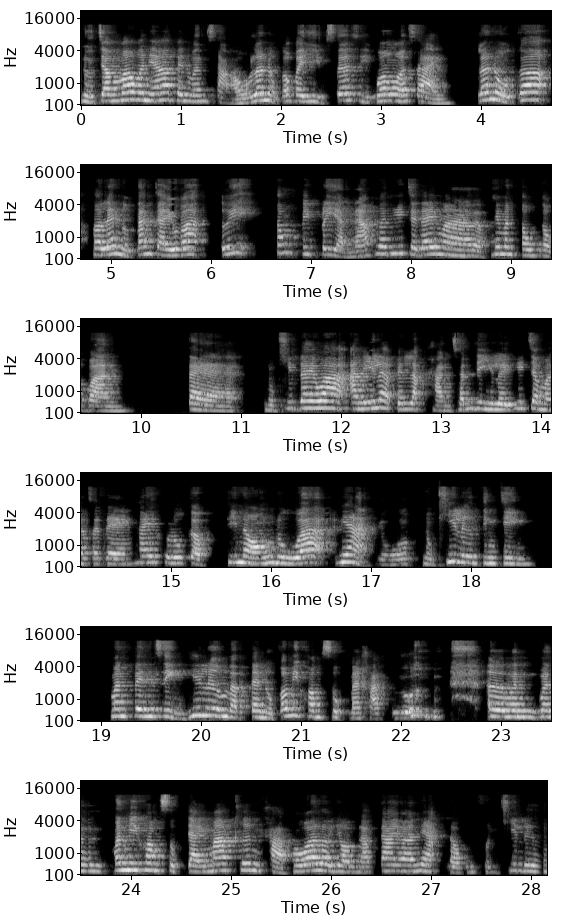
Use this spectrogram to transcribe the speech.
หนูจำว่าวันนี้เป็นวันเสาร์แล้วหนูก็ไปหยิบเสื้อสีม่วงมาใส่ แล้วหนูก็ตอนแรกหนูตั้งใจว่า เอ้ย ต้องไปเปลี่ยนนะ เพื่อที่จะได้มาแบบให้มันตรงกับวัน แต่หนูคิดได้ว่าอันนี้แหละเป็นหลักฐานชั้นดีเลยที่จะมาแสดงให้ครูกับพี่น้องดูว่า เนี่ยหนูหนูขี้ลืมจริง ๆ มันเป็นสิ่งที่ลืมแบบแต่หนูก็มีความสุขนะคะครูเออมันมันมันมีความสุขใจมากขึ้นค่ะ เพราะว่าเรายอมรับได้ว่าเนี่ย เราเป็นคนขี้ลืม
